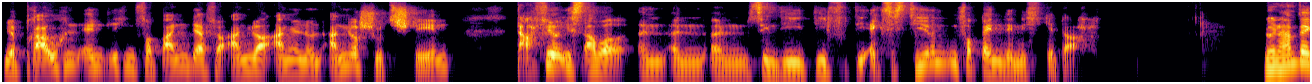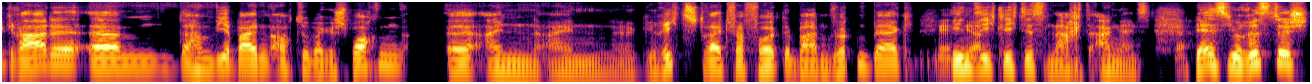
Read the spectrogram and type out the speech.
wir brauchen endlich einen Verband, der für Angler, Angeln und Anglerschutz stehen. Dafür ist aber ein, ein, ein, sind die, die, die existierenden Verbände nicht gedacht. Nun haben wir gerade, ähm, da haben wir beiden auch drüber gesprochen, äh, einen, einen Gerichtsstreit verfolgt in Baden-Württemberg ja, hinsichtlich ja. des Nachtangelns. Ja. Der ist juristisch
